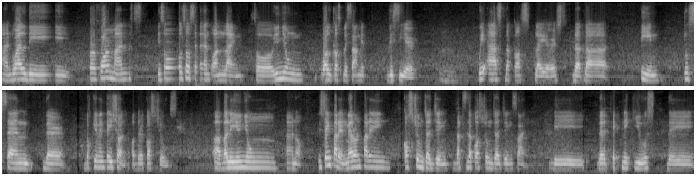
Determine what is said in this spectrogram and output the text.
and while the performance is also sent online. So yun yung World Cosplay Summit this year we asked the cosplayers, that the team, to send their documentation of their costumes. Uh, bali yun yung ano, same pa rin, meron pa rin costume judging. That's the costume judging side. The the technique used, the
